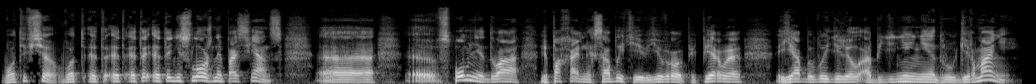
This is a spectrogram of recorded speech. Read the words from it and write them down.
Вот и все. Вот это, это, это, это несложный пасьянс. Э, э, вспомни два эпохальных события в Европе. Первое, я бы выделил объединение двух Германий.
